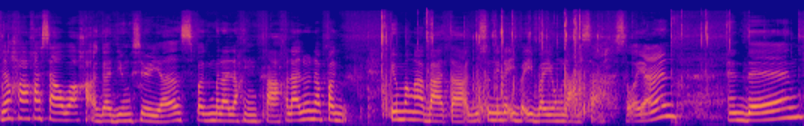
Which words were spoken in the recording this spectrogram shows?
nakakasawa ka agad yung cereals pag malalaking pack. Lalo na pag yung mga bata, gusto nila iba-iba yung lasa. So, ayan. And then,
